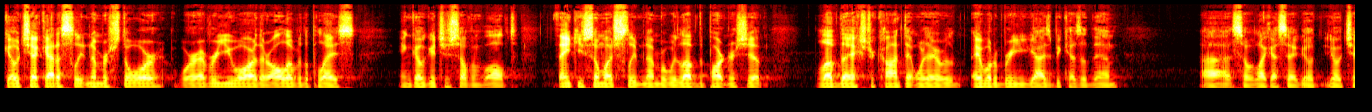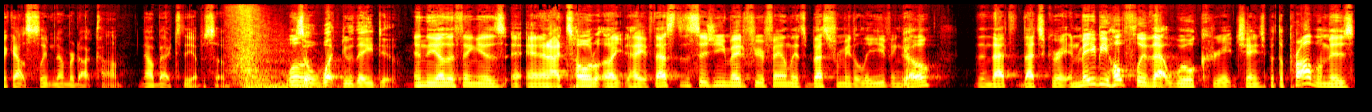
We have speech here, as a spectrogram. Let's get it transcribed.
Go check out a Sleep Number store wherever you are, they're all over the place, and go get yourself involved. Thank you so much, Sleep Number. We love the partnership, love the extra content we're able- able to bring you guys because of them. Uh, so, like I said, go go check out sleepnumber.com. Now back to the episode. Well, So, what do they do? and the other thing is, and and I told like, hey, if that's the decision you made for your family, it's best for me to leave and go. Then that that's great, and maybe hopefully that will create change. But the problem is,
